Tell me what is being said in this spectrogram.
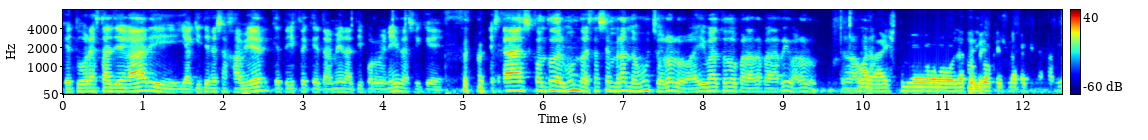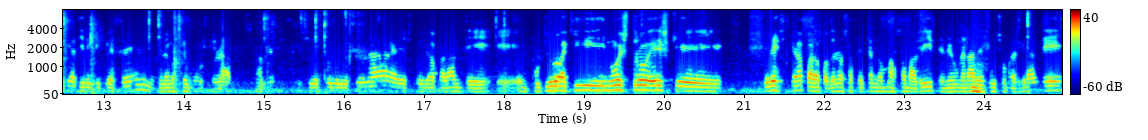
que tu hora está al llegar y, y aquí tienes a Javier que te dice que también a ti por venir. Así que estás con todo el mundo, estás sembrando mucho, Lolo. Ahí va todo para, para arriba, Lolo. Enhorabuena. Nada, esto ya te digo que es una pequeña familia, tiene que crecer y tenemos que evolucionar, si esto evoluciona, esto irá para adelante. Eh, El futuro aquí nuestro es que crezca para podernos acercarnos más a Madrid, tener una nave mucho más grande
